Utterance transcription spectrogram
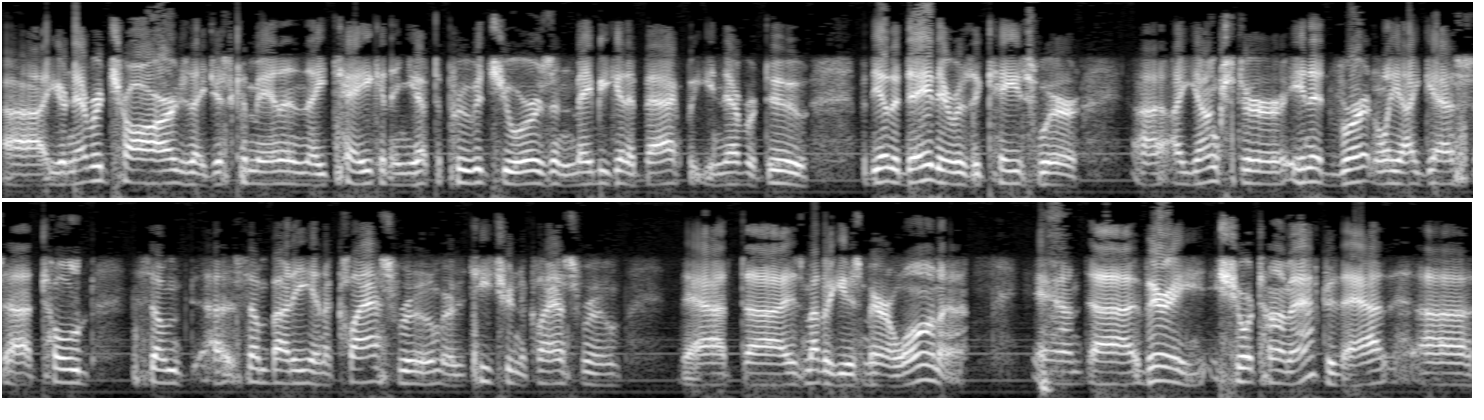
uh, you're never charged. They just come in and they take, and then you have to prove it's yours and maybe get it back, but you never do. But the other day there was a case where uh, a youngster inadvertently, I guess, uh, told some uh, somebody in a classroom or the teacher in the classroom that uh, his mother used marijuana, and uh, very short time after that, uh,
